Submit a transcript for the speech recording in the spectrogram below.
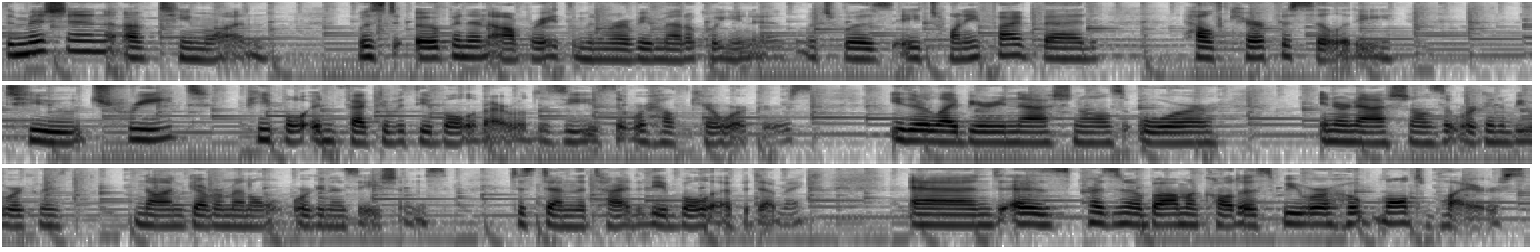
The mission of Team One was to open and operate the Monrovia Medical Unit, which was a 25-bed healthcare facility to treat people infected with the Ebola viral disease that were healthcare workers, either Liberian nationals or internationals that were going to be working with non-governmental organizations to stem the tide of the Ebola epidemic. And as President Obama called us, we were hope multipliers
